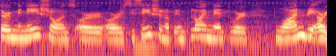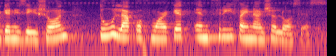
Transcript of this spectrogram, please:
terminations or, or cessation of employment were one, reorganization, two, lack of market, and three, financial losses.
